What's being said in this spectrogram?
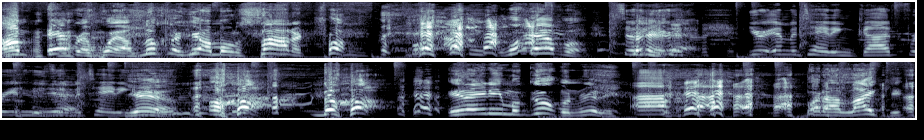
I'm everywhere. Look at here, I'm on the side of trucks. I mean, whatever. So you're, you're imitating Godfrey, who's Yeah. imitating Yeah. you. Uh-huh. Uh-huh. It ain't even a good one, really. but I like it. All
